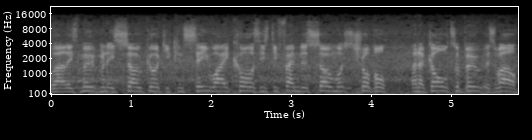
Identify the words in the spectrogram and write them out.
Well, his movement is so good. You can see why he causes defenders so much trouble and a goal to boot as well.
